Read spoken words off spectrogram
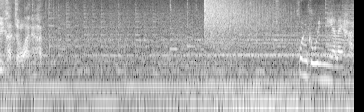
ทษที่ขัดจังหวะนะครับ คุณกวินมีอะไรคะ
